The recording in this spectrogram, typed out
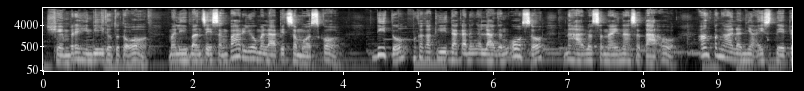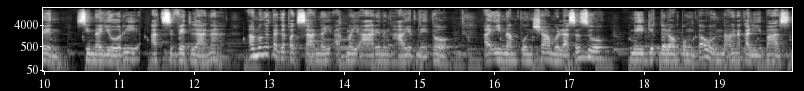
Siyempre hindi ito totoo, maliban sa isang baryo malapit sa Moscow. Dito, makakakita ka ng alagang oso na halos sanay na sa tao. Ang pangalan niya ay Stephen, sina Yuri at Svetlana. Ang mga tagapagsanay at may-ari ng hayop na ito ay inampun siya mula sa zoo mahigit 20 taon na ang nakalipas.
